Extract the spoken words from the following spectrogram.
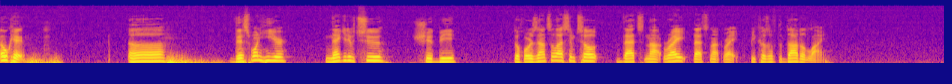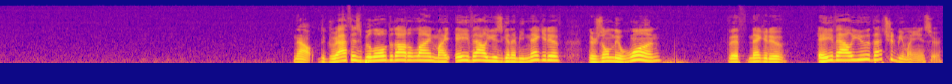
Okay. Uh this one here, negative 2 should be the horizontal asymptote. That's not right. That's not right because of the dotted line. Now, the graph is below the dotted line. My A value is going to be negative. There's only one with negative A value. That should be my answer.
